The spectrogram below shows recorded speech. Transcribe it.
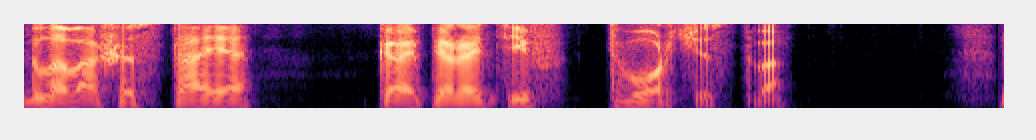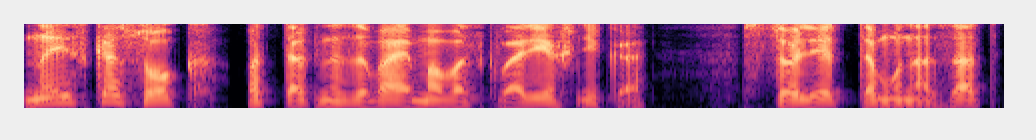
Глава 6. Кооператив творчества. Наискосок от так называемого скворечника сто лет тому назад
